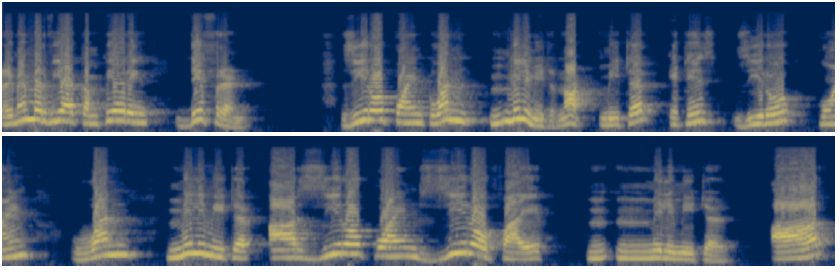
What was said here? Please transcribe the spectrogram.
Remember we are comparing different 0.1 millimeter not meter. It is 0.1 millimeter or 0.05 millimeter or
